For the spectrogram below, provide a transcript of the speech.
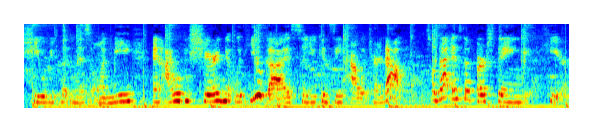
She will be putting this on me and I will be sharing it with you guys so you can see how it turned out. So that is the first thing here.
